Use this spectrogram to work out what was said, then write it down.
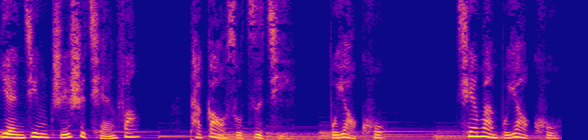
眼睛直视前方。他告诉自己不要哭，千万不要哭。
